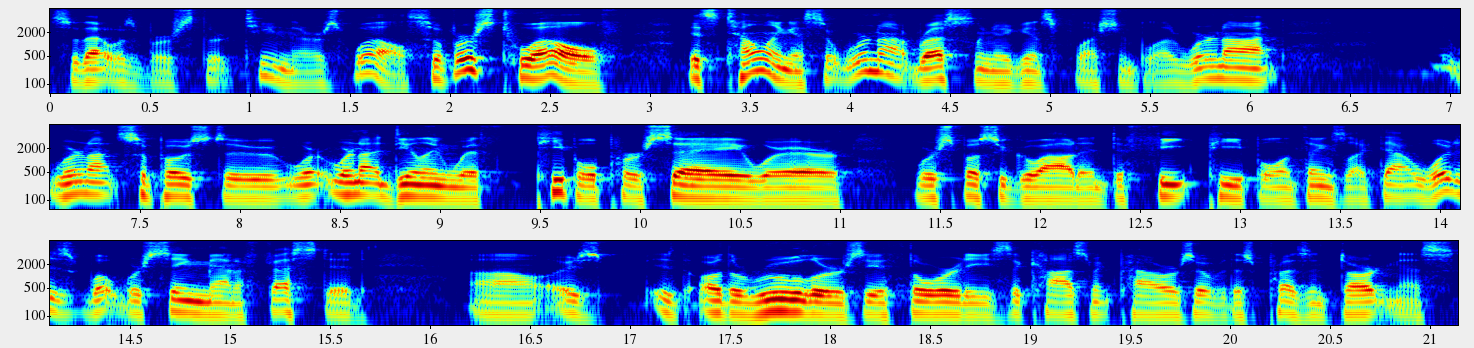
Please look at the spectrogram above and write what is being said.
So that was verse 13 there as well. So, verse 12, it's telling us that we're not wrestling against flesh and blood. We're not. We're not supposed to, we're, we're not dealing with people per se, where we're supposed to go out and defeat people and things like that. What is what we're seeing manifested uh, is, is, are the rulers, the authorities, the cosmic powers over this present darkness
